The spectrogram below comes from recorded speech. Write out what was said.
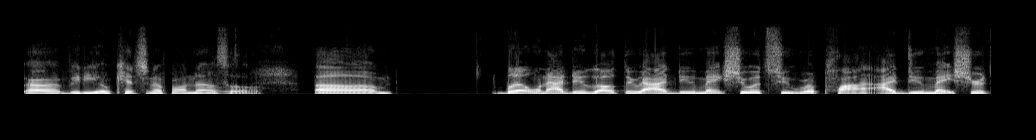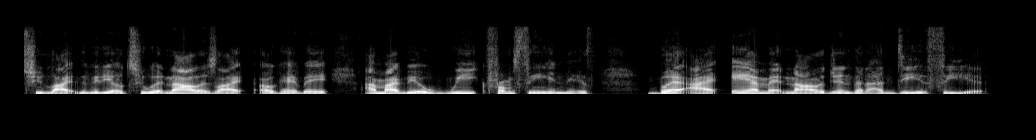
uh, video catching up on those. Um, but when I do go through, I do make sure to reply. I do make sure to like the video to acknowledge, like, okay, babe, I might be a week from seeing this, but I am acknowledging that I did see it.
